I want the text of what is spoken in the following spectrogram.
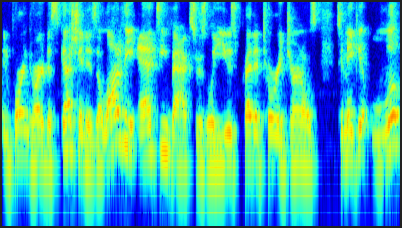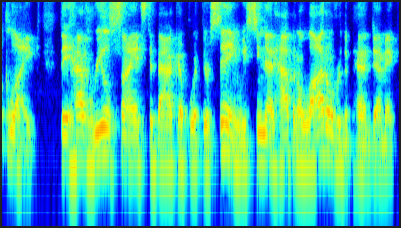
important to our discussion is a lot of the anti-vaxxers will use predatory journals to make it look like they have real science to back up what they're saying. We've seen that happen a lot over the pandemic.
